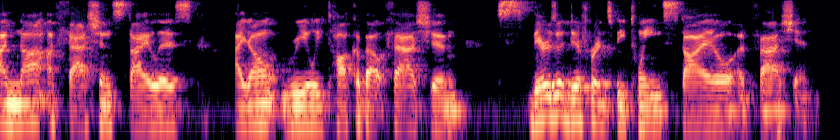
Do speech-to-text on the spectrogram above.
I'm not a fashion stylist. I don't really talk about fashion. There's a difference between style and fashion.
